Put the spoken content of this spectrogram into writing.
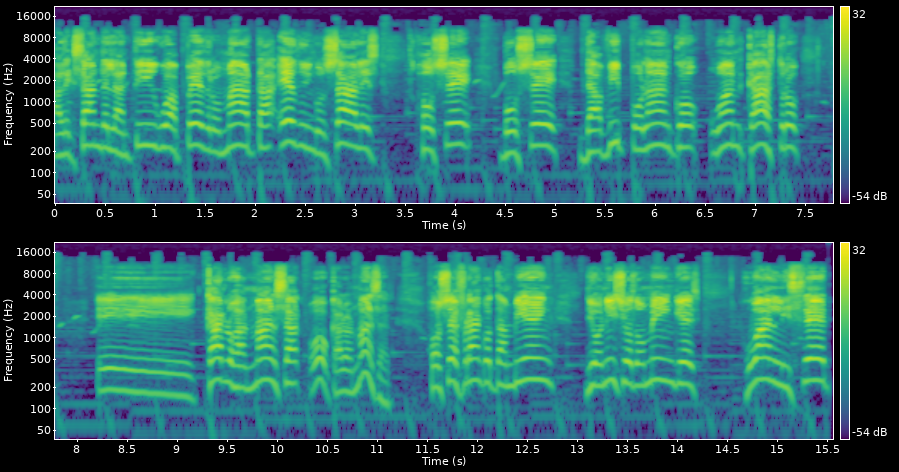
Alexander La Antigua, Pedro Mata, Edwin González, José Bosé, David Polanco, Juan Castro, eh, Carlos Almanzar, oh, Carlos Almanzar, José Franco también, Dionisio Domínguez, Juan Lisset,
